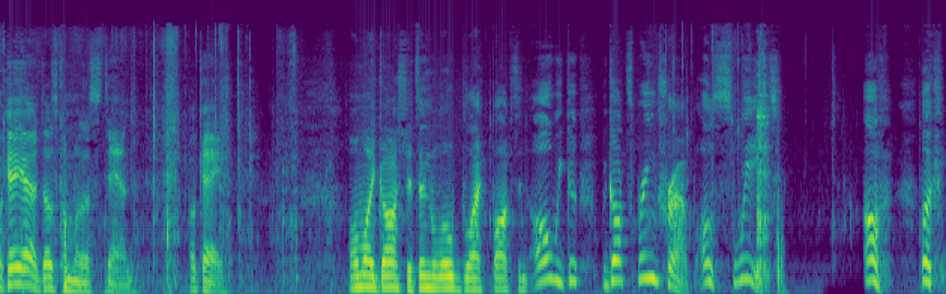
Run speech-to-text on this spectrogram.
Okay, yeah, it does come with a stand. Okay. Oh my gosh, it's in the little black box, and oh, we got we got Springtrap. Oh, sweet. Oh, look,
